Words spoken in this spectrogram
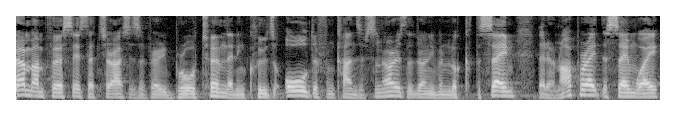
Rambam first says that Tzaras is a very broad term that includes all different kinds of scenarios that don't even look the same, they don't operate the same way,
